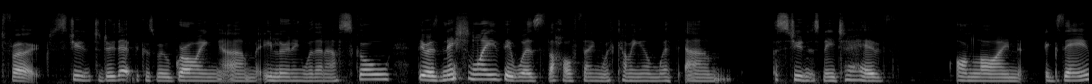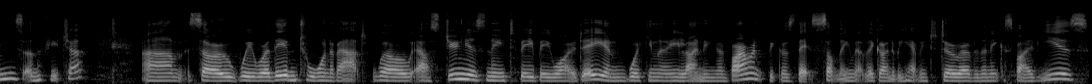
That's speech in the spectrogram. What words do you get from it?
for students to do that because we were growing um, e-learning within our school. There was nationally, there was the whole thing with coming in with um, students need to have online exams in the future. Um, so we were then torn about, well, our juniors need to be BYOD and working in an e-learning environment because that's something that they're going to be having to do over the next five years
